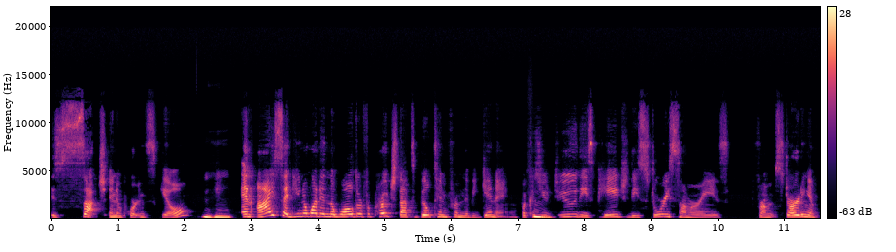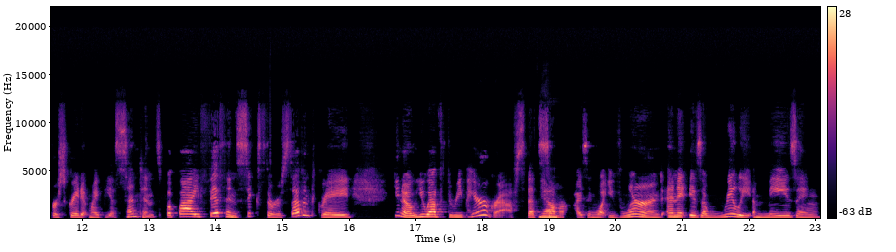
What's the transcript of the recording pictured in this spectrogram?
is such an important skill. Mm-hmm. And I said, you know what, in the Waldorf approach, that's built in from the beginning because mm-hmm. you hmm. do these page, these story summaries from starting in first grade, it might be a sentence, but by fifth and sixth or seventh grade, you know, you have three paragraphs that's yeah. summarizing what you've learned. And it is a really amazing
